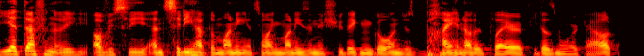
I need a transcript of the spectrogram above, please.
yeah, definitely. Obviously, and City have the money. It's not like money's an issue. They can go and just buy another player if he doesn't work out.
